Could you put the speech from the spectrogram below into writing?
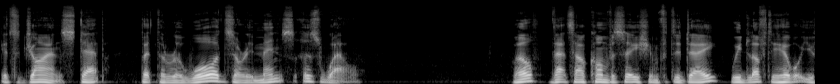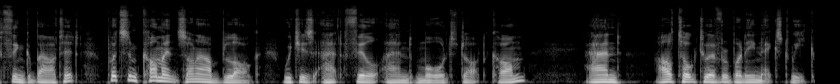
It's a giant step, but the rewards are immense as well. Well, that's our conversation for today. We'd love to hear what you think about it. Put some comments on our blog, which is at philandmaud.com, and I'll talk to everybody next week.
